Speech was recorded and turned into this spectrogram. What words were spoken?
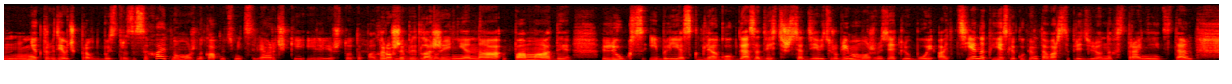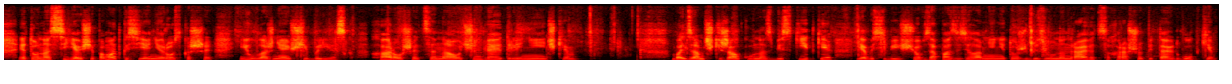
Некоторых девочек, правда, быстро засыхает, но можно капнуть мицеллярочки или что-то подобное. Хорошее предложение на помады люкс и блеск для губ. Да, за 269 рублей мы можем взять любой оттенок, если купим товар с определенных страниц. Да. Это у нас сияющая помадка, сияние роскоши и увлажняющий блеск. Хорошая цена очень для этой линеечки. Бальзамчики жалко у нас без скидки. Я бы себе еще в запас взяла. Мне они тоже безумно нравятся. Хорошо питают губки.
